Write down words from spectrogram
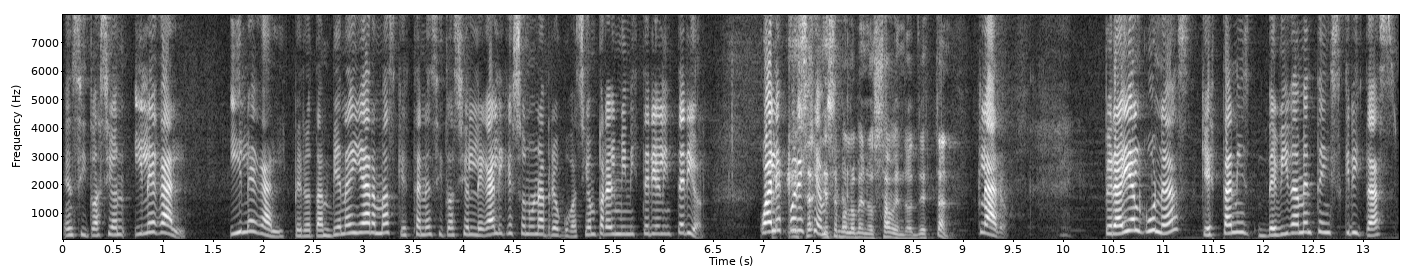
en situación ilegal. Ilegal, pero también hay armas que están en situación legal y que son una preocupación para el Ministerio del Interior. ¿Cuáles, por Esa- ejemplo? esa por lo menos saben dónde están. Claro. Pero hay algunas que están debidamente inscritas,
